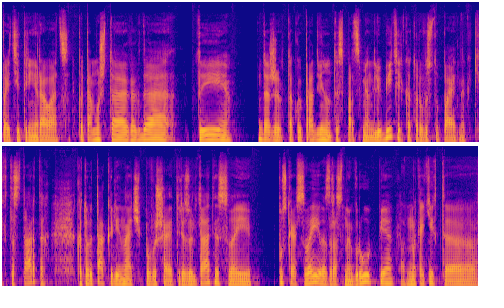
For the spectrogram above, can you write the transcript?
пойти тренироваться. Потому что когда ты ну, даже такой продвинутый спортсмен-любитель, который выступает на каких-то стартах, который так или иначе повышает результаты свои, пускай в своей возрастной группе, на каких-то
